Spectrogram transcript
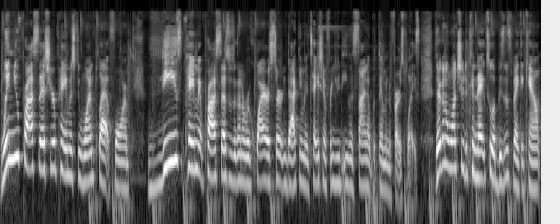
When you process your payments through one platform, these payment processors are going to require certain documentation for you to even sign up with them in the first place. They're going to want you to connect to a business bank account.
